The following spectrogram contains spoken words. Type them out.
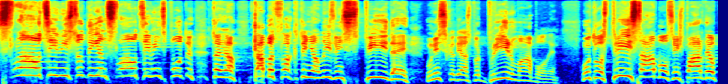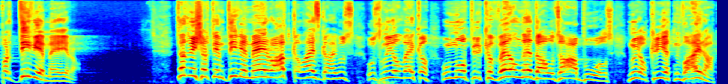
slaucīja visu dienu, slaucīja viņas putekļi tajā kabatas lakatiņā, līdz viņš spīdēja un izskatījās par brīnumu āboliem. Un tos trīs ābolus viņš pārdeva par diviem eiro. Tad viņš ar tiem diviem eiro atkal aizgāja uz, uz lielveikalu un nopirka vēl nedaudz ābolus, nu jau krietni vairāk.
